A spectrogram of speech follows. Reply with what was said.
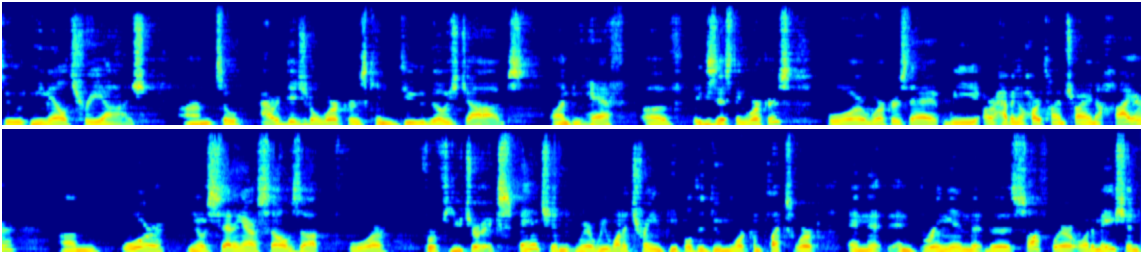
to email triage. Um, so our digital workers can do those jobs on behalf of existing workers or workers that we are having a hard time trying to hire, um, or you know setting ourselves up for for future expansion where we want to train people to do more complex work and and bring in the, the, software automation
